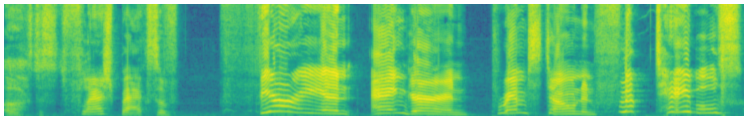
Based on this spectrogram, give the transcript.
oh, just flashbacks of fury and anger and brimstone and flip tables.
